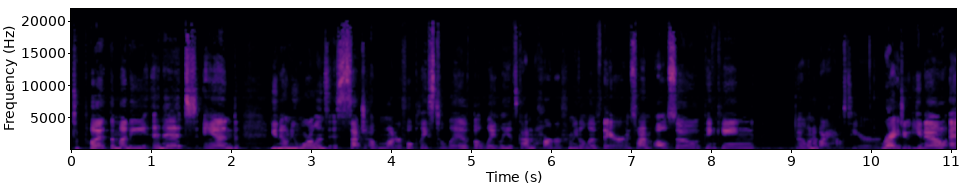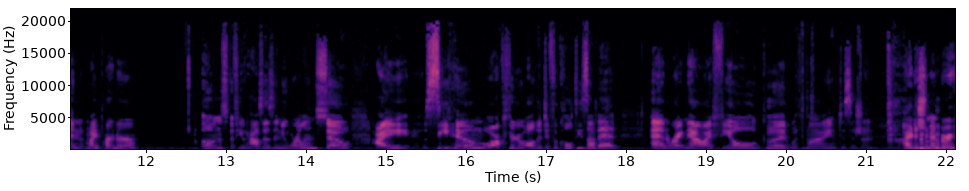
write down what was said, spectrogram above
to put the money in it. And you know, New Orleans is such a wonderful place to live, but lately it's gotten harder for me to live there. And so I'm also thinking, do I want to buy a house here? Right. Do you know? And my partner owns a few houses in New Orleans, so I see him walk through all the difficulties of it. And right now, I feel good with my decision. I just remember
